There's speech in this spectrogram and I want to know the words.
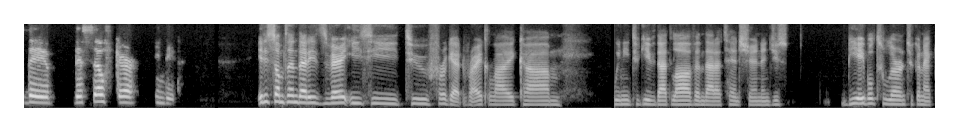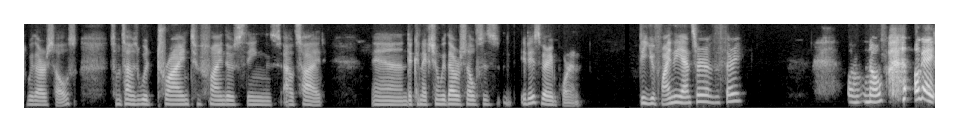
the the self care indeed. it is something that is very easy to forget, right? Like um, we need to give that love and that attention and just be able to learn to connect with ourselves. Sometimes we're trying to find those things outside, and the connection with ourselves is it is very important. Did you find the answer of the theory? Um, no. okay.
